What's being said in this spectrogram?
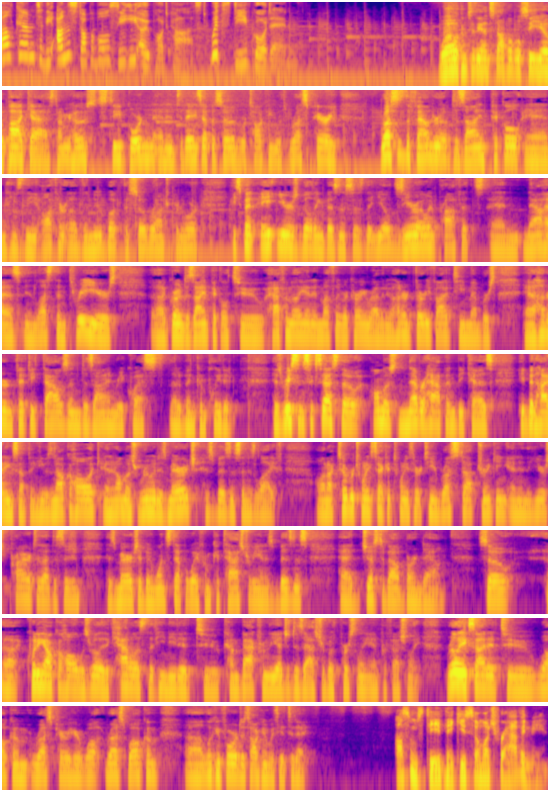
Welcome to the Unstoppable CEO podcast with Steve Gordon. Welcome to the Unstoppable CEO podcast. I'm your host, Steve Gordon, and in today's episode, we're talking with Russ Perry. Russ is the founder of Design Pickle, and he's the author of the new book, The Sober Entrepreneur. He spent eight years building businesses that yield zero in profits and now has, in less than three years, uh, grown Design Pickle to half a million in monthly recurring revenue, 135 team members, and 150,000 design requests that have been completed. His recent success, though, almost never happened because he'd been hiding something. He was an alcoholic and it almost ruined his marriage, his business, and his life. On October 22nd, 2013, Russ stopped drinking, and in the years prior to that decision, his marriage had been one step away from catastrophe and his business had just about burned down. So uh, quitting alcohol was really the catalyst that he needed to come back from the edge of disaster, both personally and professionally. Really excited to welcome Russ Perry here. Well, Russ, welcome. Uh, looking forward to talking with you today. Awesome, Steve. Thank you so much for having me.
